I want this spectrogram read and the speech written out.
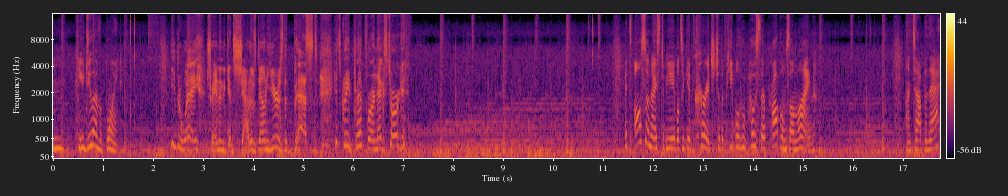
Mm, you do have a point. Either way, training against shadows down here is the best. It's great prep for our next target. It's also nice to be able to give courage to the people who post their problems online. On top of that,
